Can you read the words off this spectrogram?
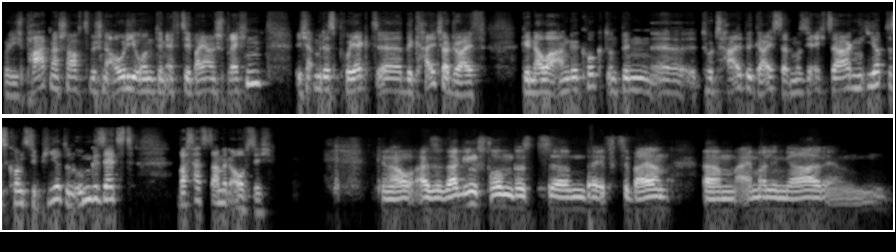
oder die Partnerschaft zwischen Audi und dem FC Bayern sprechen. Ich habe mir das Projekt äh, The Culture Drive genauer angeguckt und bin äh, total begeistert, muss ich echt sagen. Ihr habt das konzipiert und umgesetzt. Was hat es damit auf sich? Genau, also da ging es darum, dass ähm, der FC Bayern ähm, einmal im Jahr ähm,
